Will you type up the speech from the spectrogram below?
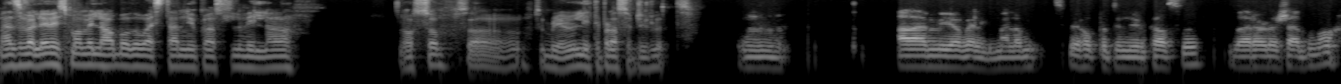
Men selvfølgelig, hvis man vil ha både Westham, Newcastle, Villa også, så, så blir det jo lite plasser til slutt. Mm. Ja, det er mye å velge mellom. Skal vi hoppe til Newcastle? Der har det skjedd noe.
